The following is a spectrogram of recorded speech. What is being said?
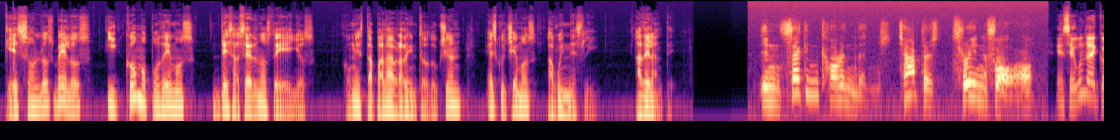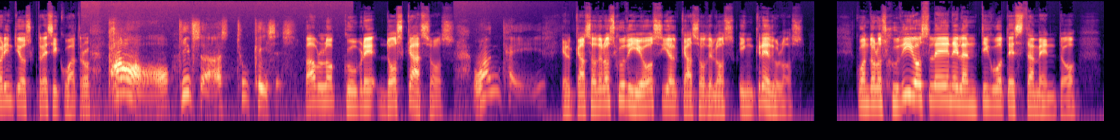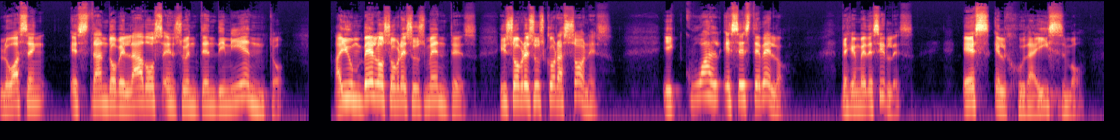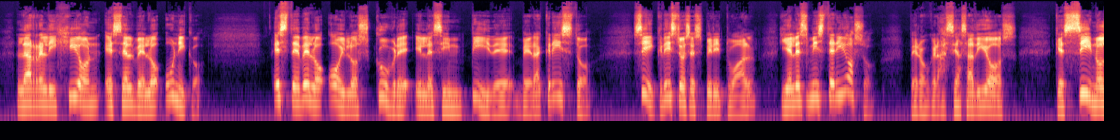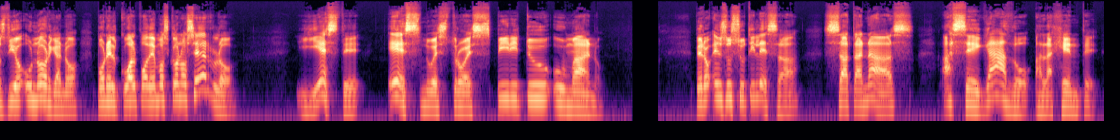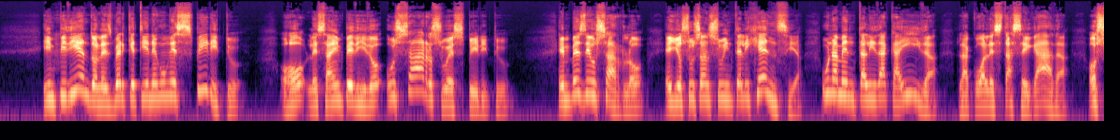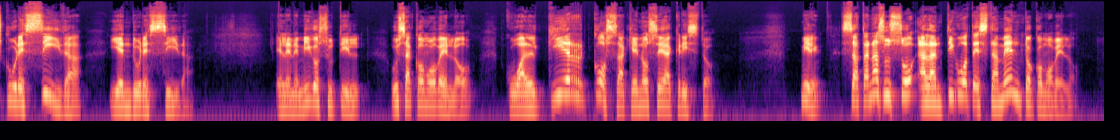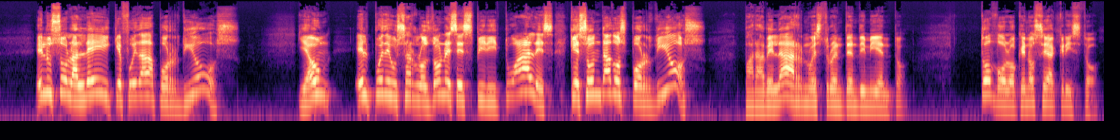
qué son los velos y cómo podemos deshacernos de ellos. Con esta palabra de introducción, escuchemos a Winnesley. Adelante. In 2 Corinthians chapters 3 and 4 en 2 Corintios 3 y 4, Pablo cubre dos casos. El caso de los judíos y el caso de los incrédulos. Cuando los judíos leen el Antiguo Testamento, lo hacen estando velados en su entendimiento. Hay un velo sobre sus mentes y sobre sus corazones. ¿Y cuál es este velo? Déjenme decirles, es el judaísmo. La religión es el velo único. Este velo hoy los cubre y les impide ver a Cristo. Sí, Cristo es espiritual y Él es misterioso, pero gracias a Dios que sí nos dio un órgano por el cual podemos conocerlo. Y este es nuestro espíritu humano. Pero en su sutileza, Satanás ha cegado a la gente, impidiéndoles ver que tienen un espíritu, o les ha impedido usar su espíritu. En vez de usarlo, ellos usan su inteligencia, una mentalidad caída, la cual está cegada, oscurecida y endurecida. El enemigo sutil usa como velo cualquier cosa que no sea Cristo. Miren, Satanás usó al Antiguo Testamento como velo. Él usó la ley que fue dada por Dios. Y aún Él puede usar los dones espirituales que son dados por Dios para velar nuestro entendimiento. Todo lo que no sea Cristo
